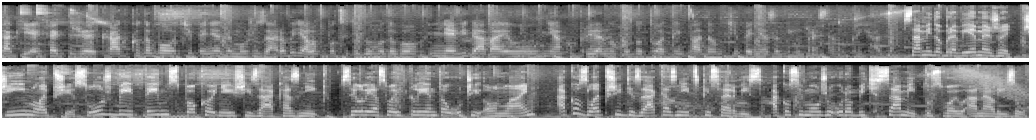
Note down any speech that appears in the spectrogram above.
taký efekt, že krátkodobo tie peniaze môžu zarobiť, ale v podstate dlhodobo nevydávajú nejakú pridanú hodnotu a tým pádom tie peniaze potom prestanú prichádzať. Sami dobre vieme, že čím lepšie služby, tým spokojnejší zákazník. Silvia svojich klientov učí online, ako zlepšiť zákaznícky servis, ako si môžu urobiť urobiť sami tú svoju analýzu.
